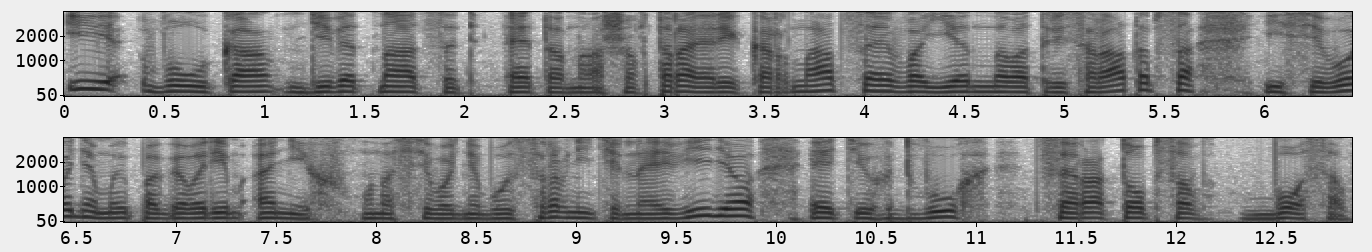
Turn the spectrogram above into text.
и Вулкан 19. Это наша вторая реинкарнация военного Трицератопса и сегодня мы поговорим о них. У нас сегодня будет сравнительное видео этих двух цератопсов боссов.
